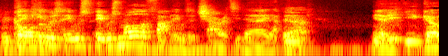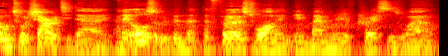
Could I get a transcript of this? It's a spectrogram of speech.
we I think it was it was it was more the fact that it was a charity day. I think Yeah. you know you, you go to a charity day, and it also would have been the, the first one in, in memory of Chris as well.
